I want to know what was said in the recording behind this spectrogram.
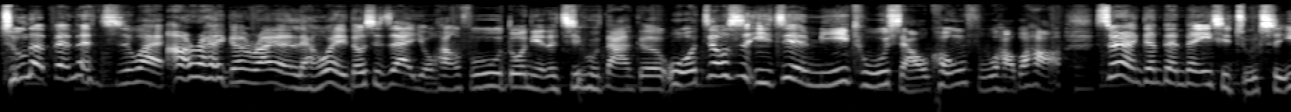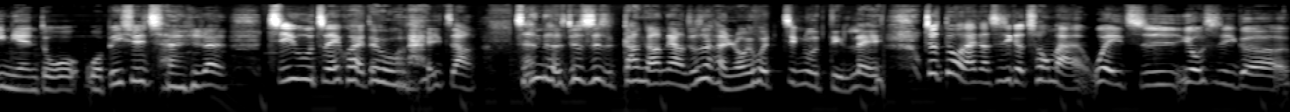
除了 Benben 之外，阿瑞跟 Ryan 两位都是在有航服务多年的机务大哥，我就是一介迷途小空服，好不好？虽然跟 Benben 一起主持一年多，我必须承认，机务这一块对我来讲，真的就是刚刚那样，就是很容易会进入 delay。这对我来讲是一个充满未知，又是一个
